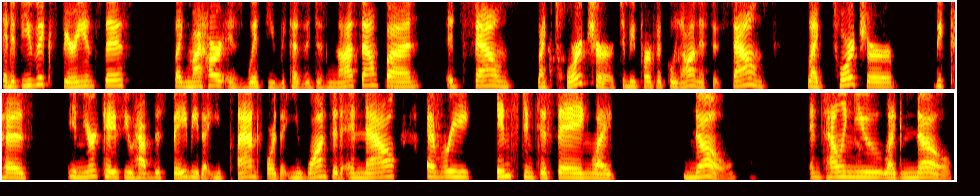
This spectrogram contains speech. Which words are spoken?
and if you've experienced this like my heart is with you because it does not sound mm. fun it sounds like torture, to be perfectly honest. It sounds like torture because in your case, you have this baby that you planned for, that you wanted. And now every instinct is saying, like, no, and telling you, like, no,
